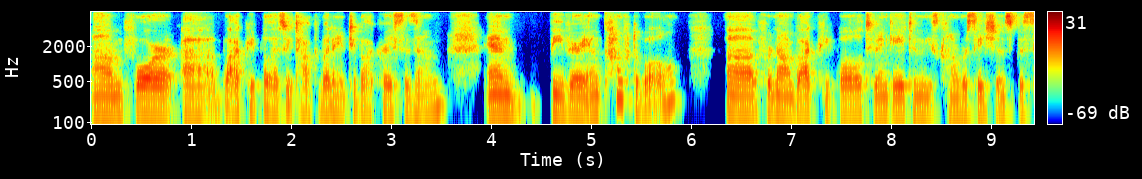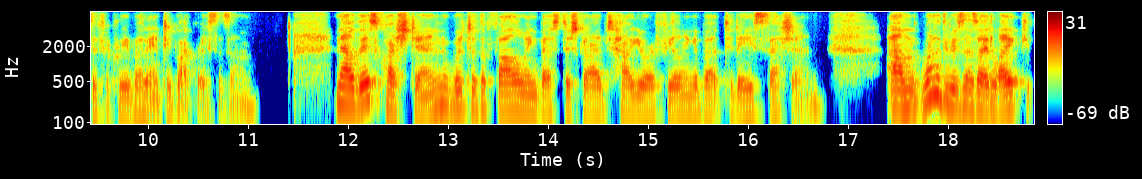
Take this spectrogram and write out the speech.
um, for uh, Black people as we talk about anti-Black racism and be very uncomfortable uh, for non-Black people to engage in these conversations specifically about anti-Black racism. Now, this question, which of the following best describes how you are feeling about today's session? Um, one of the reasons I like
